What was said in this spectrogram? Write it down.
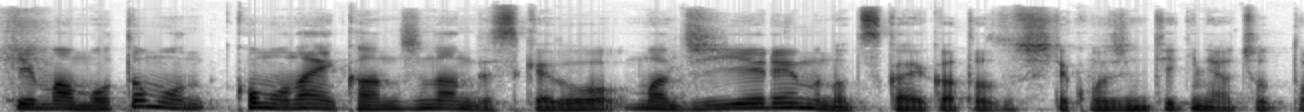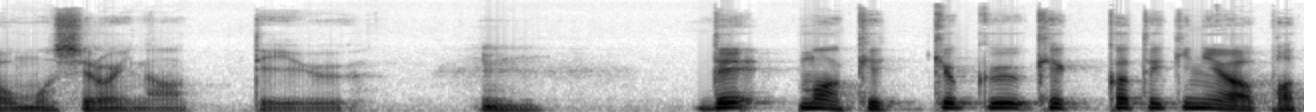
っていうまあ元も子もない感じなんですけど、まあ GLM の使い方として個人的にはちょっと面白いなっていううん。で、まあ結局、結果的にはパッ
